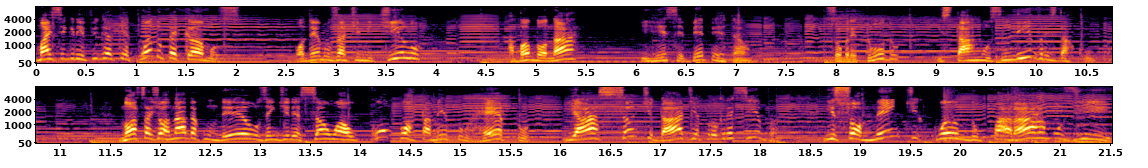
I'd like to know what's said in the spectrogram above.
mas significa que quando pecamos, podemos admiti-lo, abandonar e receber perdão. Sobretudo, estarmos livres da culpa. Nossa jornada com Deus em direção ao comportamento reto e à santidade é progressiva. E somente quando pararmos de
